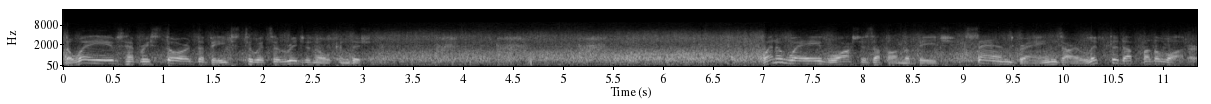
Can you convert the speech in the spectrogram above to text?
The waves have restored the beach to its original condition. When a wave washes up on the beach, sand grains are lifted up by the water.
